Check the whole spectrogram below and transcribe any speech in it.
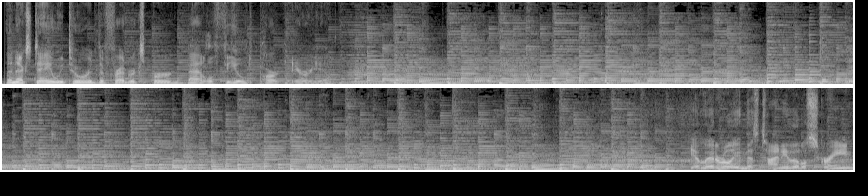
The next day, we toured the Fredericksburg Battlefield Park area. Literally in this tiny little screen,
